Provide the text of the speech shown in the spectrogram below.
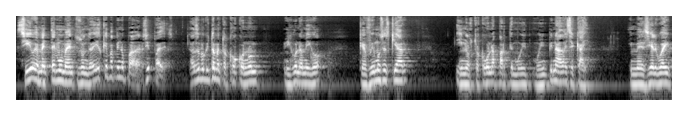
Sí, obviamente hay momentos donde, oye, es que papi no puede ver, sí puedes. Hace poquito me tocó con un hijo, un amigo, que fuimos a esquiar y nos tocó una parte muy, muy empinada y se cae. Y me decía el güey,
